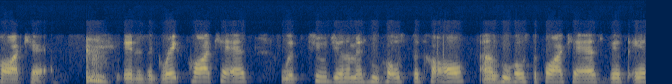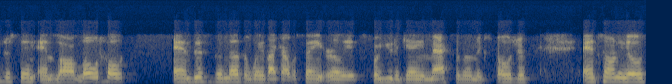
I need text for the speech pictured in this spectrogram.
podcast. it is a great podcast with two gentlemen who host the call, um, who host the podcast, Vince Anderson and Law Lodeholt. And this is another way, like I was saying earlier, it's for you to gain maximum exposure. Antonio's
